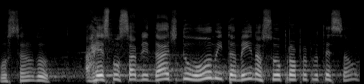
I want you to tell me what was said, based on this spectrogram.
mostrando a responsabilidade do homem também na sua própria proteção.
